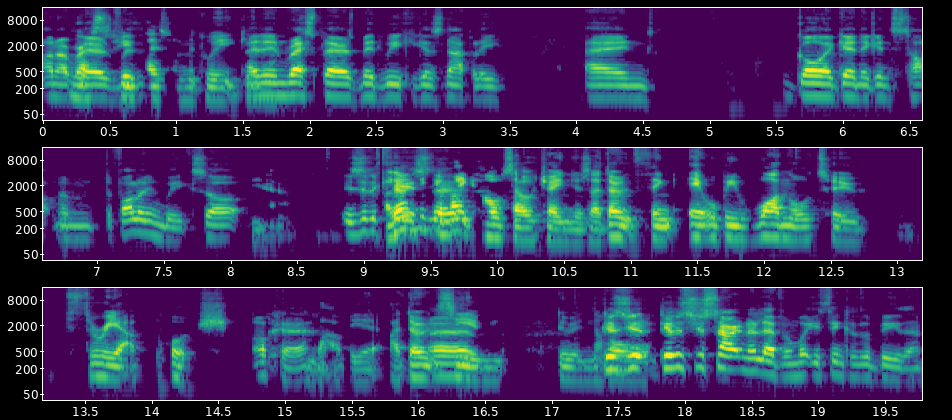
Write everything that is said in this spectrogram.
on our Rest players with, players midweek. and yeah. then rest players midweek against Napoli, and go again against Tottenham the following week. So, Yeah. is it a I don't think that it'll make wholesale changes. I don't think it will be one or two, three at a push, okay? that'll be it. I don't Um, see him doing the Give whole. us, your, give us your starting eleven. What you think it'll be then?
